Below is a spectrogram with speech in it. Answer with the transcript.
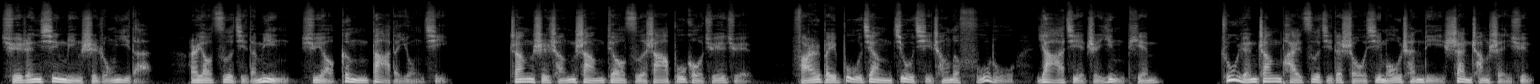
取人性命是容易的，而要自己的命需要更大的勇气。张士诚上吊自杀不够决绝。反而被部将救起，成了俘虏，押解至应天。朱元璋派自己的首席谋臣李善长审讯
